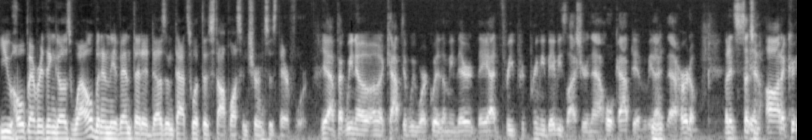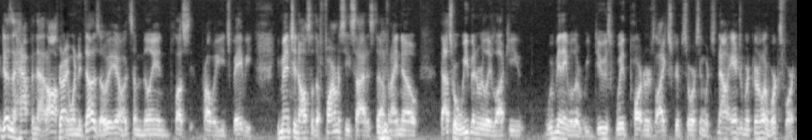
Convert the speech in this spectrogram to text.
you hope everything goes well, but in the event that it doesn't, that's what the stop loss insurance is there for. Yeah, in fact, we know a captive we work with. I mean, they they had three pre- preemie babies last year in that whole captive. I mean, that, that hurt them. But it's such an odd. It doesn't happen that often. Right. And when it does, though, you know, it's a million plus probably each baby. You mentioned also the pharmacy side of stuff, Mhm. and I know that's where we've been really lucky. We've been able to reduce with partners like Script Sourcing, which now Andrew McMillan works for.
